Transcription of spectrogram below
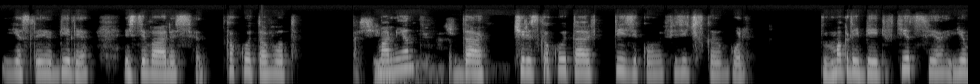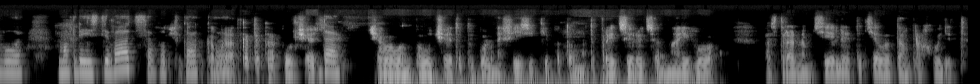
если били, издевались, э, какой-то вот Насилие момент, да, через какую-то физику, физическую боль. Могли бить в детстве его, могли издеваться, вот Всё-таки как, как э, обратка такая получается. да, Сначала он получает эту боль на физике, потом это проецируется на его астральном теле. Это тело там проходит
